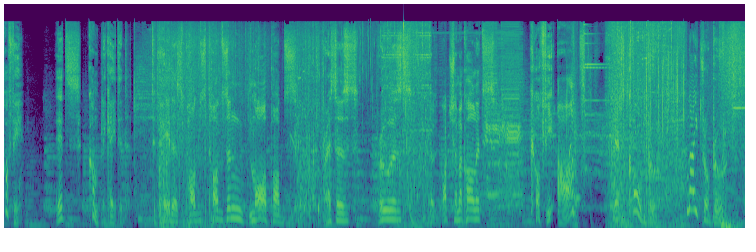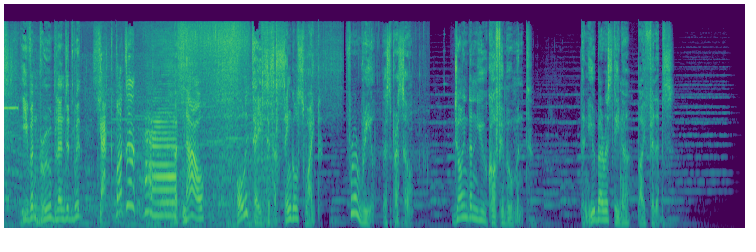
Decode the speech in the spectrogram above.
coffee. It's complicated. Today there's pods, pods, and more pods. Presses, brewers, whatchamacallits. Coffee art? There's cold brew, nitro brew, even brew blended with yak butter. But now, all it takes is a single swipe for a real espresso. Join the new coffee movement. The new Baristina by Philips.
